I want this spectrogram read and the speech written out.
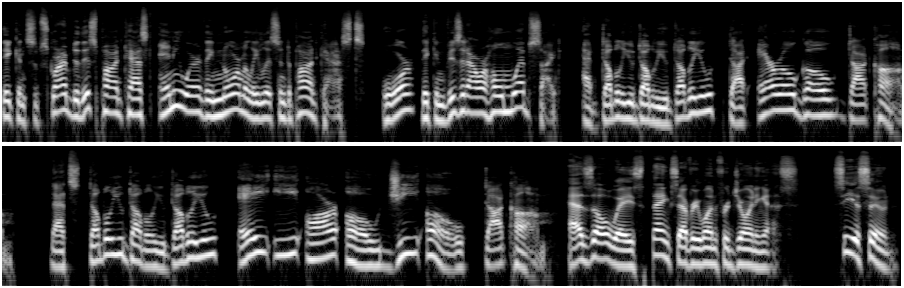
They can subscribe to this podcast anywhere they normally listen to podcasts, or they can visit our home website at www.aerogo.com. That's www.aerogo.com. As always, thanks everyone for joining us. See you soon.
